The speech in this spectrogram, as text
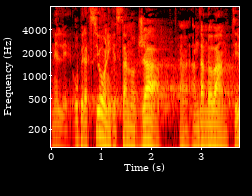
nelle operazioni che stanno già eh, andando avanti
